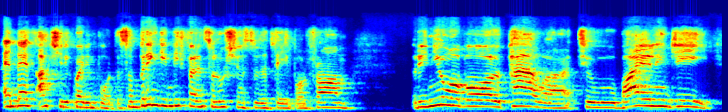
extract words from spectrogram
And that's actually quite important. So bringing different solutions to the table from renewable power to bioenergy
